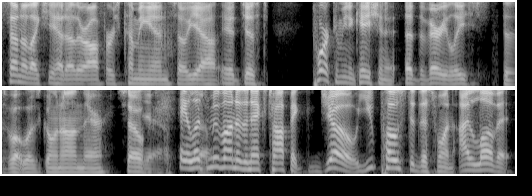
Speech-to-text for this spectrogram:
sounded like she had other offers coming in. So yeah, it just poor communication at, the very least is what was going on there. So yeah, hey, let's so. move on to the next topic. Joe, you posted this one. I love it.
